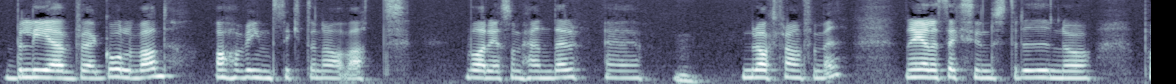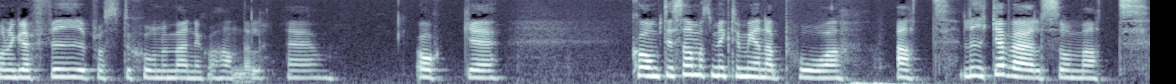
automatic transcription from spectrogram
blev golvad av insikten av att vad det är som händer eh, mm. rakt framför mig. När det gäller sexindustrin och pornografi, prostitution och människohandel. Eh, och eh, kom tillsammans med Cremena på att lika väl som att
